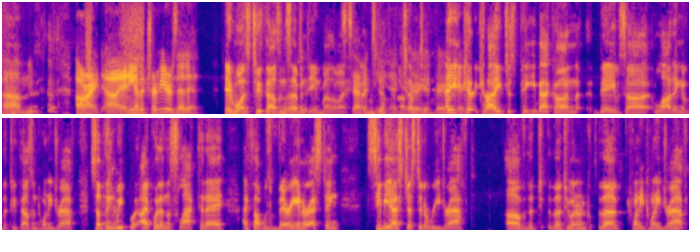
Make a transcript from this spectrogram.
Um, all right. Uh, any other trivia or is that it? It was 2017, by the way. 17. Yeah, Okay, very 17. very Hey, good. could, could I just piggyback on Dave's uh, lauding of the 2020 draft? Something we put I put in the Slack today. I thought was very interesting. CBS just did a redraft of the the 200 the 2020 draft,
